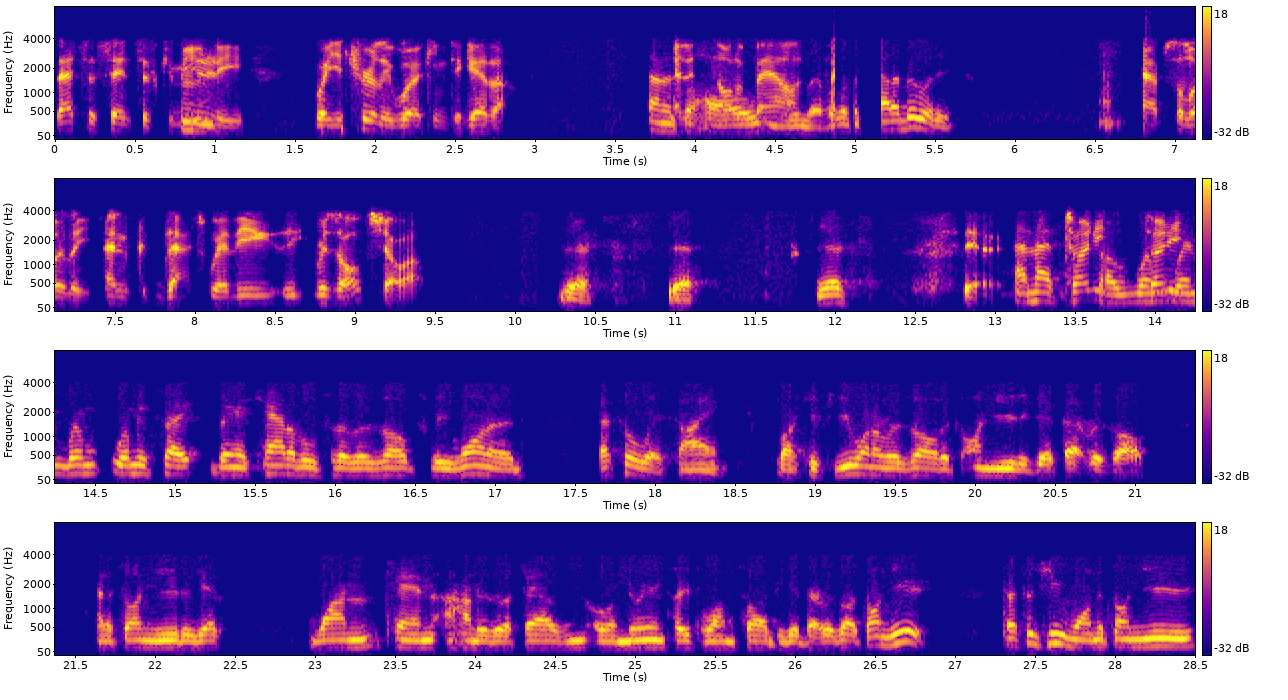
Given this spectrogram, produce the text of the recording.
that's a sense of community where you're truly working together. And it's And a it's not about- level of accountability. Absolutely, and that's where the, the results show up. Yes. Yes. Yes. Yeah. And that's Tony- so when, Tony- when, when, when we say being accountable for the results we wanted, that's all we're saying. Like if you want a result, it's on you to get that result. And it's on you to get one, ten, a hundred, or a thousand, or a million people on side to get that result. It's on you. That's what you want. It's on you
